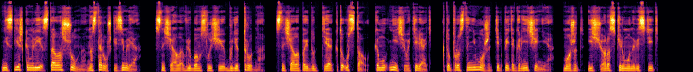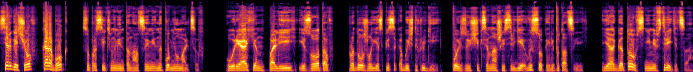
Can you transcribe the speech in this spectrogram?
Не слишком ли стало шумно на старушке земле? Сначала в любом случае будет трудно. Сначала пойдут те, кто устал, кому нечего терять, кто просто не может терпеть ограничения. Может, еще раз тюрьму навестить? Сергачев, Коробок, с вопросительными интонациями напомнил Мальцев. Уряхин, Полий, Изотов. Продолжил я список обычных людей, пользующихся в нашей среде высокой репутацией. Я готов с ними встретиться,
